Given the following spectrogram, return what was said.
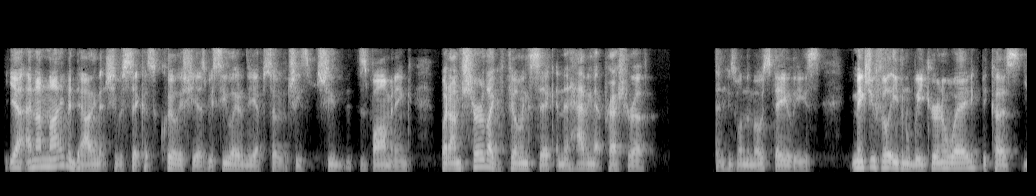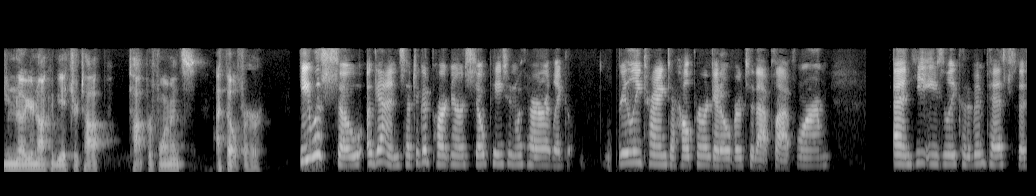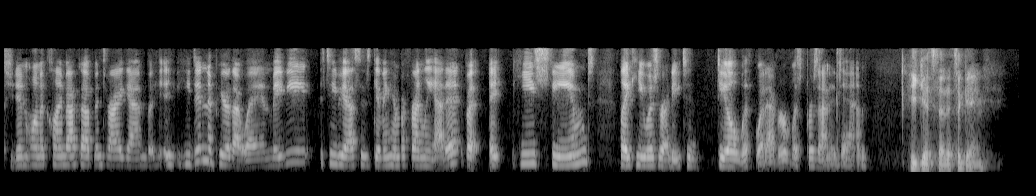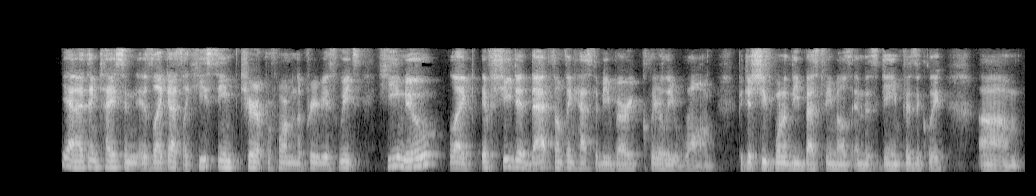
Yeah, and I'm not even doubting that she was sick because clearly she is. We see later in the episode she's she is vomiting, but I'm sure like feeling sick and then having that pressure of and who's won the most dailies makes you feel even weaker in a way because you know you're not going to be at your top top performance. I felt for her. he was so again such a good partner so patient with her like really trying to help her get over to that platform and he easily could have been pissed that she didn't want to climb back up and try again but he, he didn't appear that way and maybe cbs is giving him a friendly edit but it, he seemed like he was ready to deal with whatever was presented to him He gets that it's a game. Yeah, and I think Tyson is like us. Like he's seen Kyra perform in the previous weeks. He knew like if she did that, something has to be very clearly wrong because she's one of the best females in this game physically. Um,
